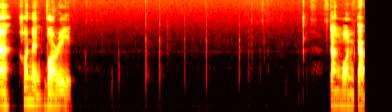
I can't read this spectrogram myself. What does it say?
อะข้อ 1 worry กังวลกับ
